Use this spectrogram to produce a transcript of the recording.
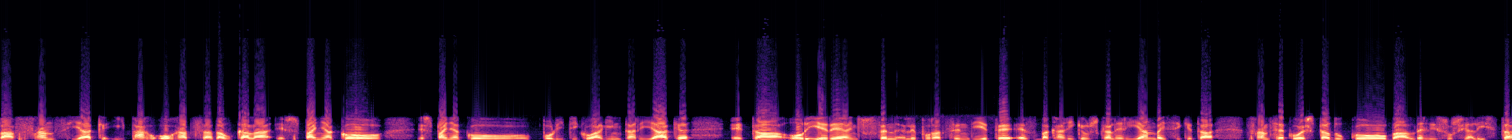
ba Frantziak ipar horratza daukala Espainiako, Espainiako politiko agintariak, eta hori ere hain zuzen leporatzen diete ez bakarrik Euskal Herrian, baizik eta Frantziako estaduko ba, alderdi sozialista,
